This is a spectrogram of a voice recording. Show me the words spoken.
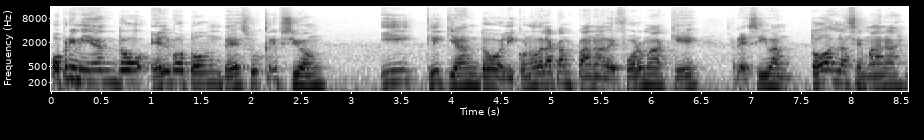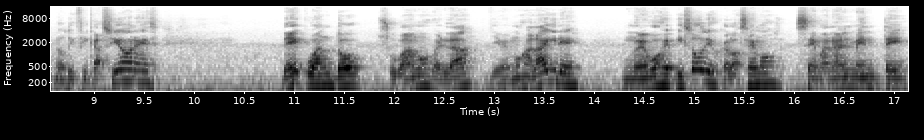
oprimiendo el botón de suscripción y cliqueando el icono de la campana de forma que reciban todas las semanas notificaciones de cuando subamos, ¿verdad? Llevemos al aire nuevos episodios que lo hacemos semanalmente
